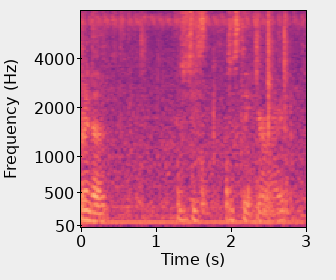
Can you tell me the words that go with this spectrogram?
Brenda just just take care, alright?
